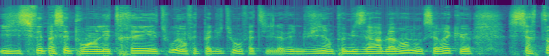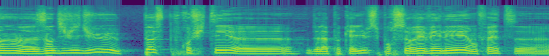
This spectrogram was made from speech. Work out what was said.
se fait passer pour un lettré et tout, et en fait pas du tout. En fait, il avait une vie un peu misérable avant, donc c'est vrai que certains euh, individus peuvent profiter euh, de l'apocalypse pour se révéler en fait euh,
